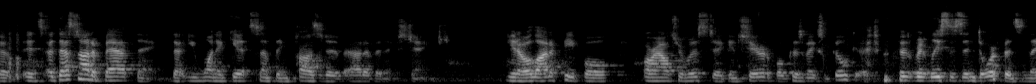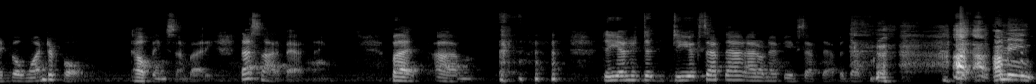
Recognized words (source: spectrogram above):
uh, it's uh, that's not a bad thing that you want to get something positive out of an exchange. You know, a lot of people are altruistic and charitable because it makes them feel good. it releases endorphins and they feel wonderful helping somebody. That's not a bad thing. But um, do you do you accept that? I don't know if you accept that, but that's. I, I, I, mean,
